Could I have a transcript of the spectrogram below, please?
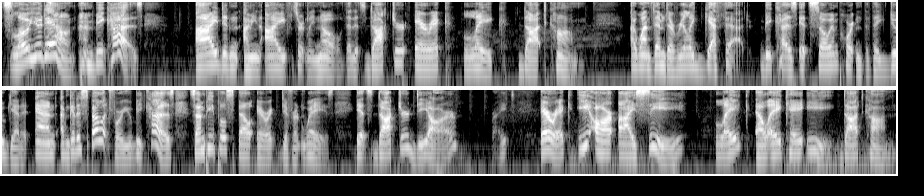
slow you down because I didn't, I mean, I certainly know that it's drericlake.com. I want them to really get that because it's so important that they do get it. And I'm going to spell it for you because some people spell Eric different ways. It's Dr. Dr. right? Eric, E R I C, Lake, L A K E, dot com.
